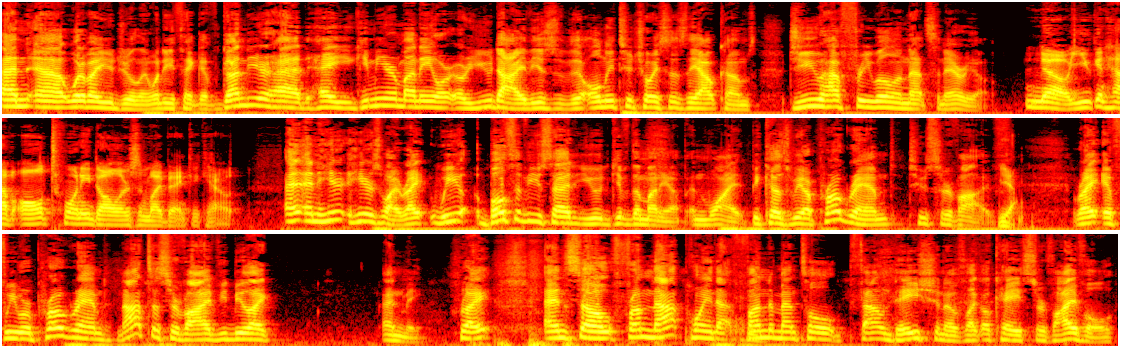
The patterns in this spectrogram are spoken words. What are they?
And uh, what about you, Julian? What do you think? If gun to your head, hey, you give me your money or, or you die, these are the only two choices, the outcomes. Do you have free will in that scenario? No, you can have all twenty dollars in my bank account. And, and here, here's why, right? We both of you said you would give the money up, and why? Because we are programmed to survive. Yeah. Right. If we were programmed not to survive, you'd be like, "End me." Right. And so from that point, that fundamental foundation of like, okay, survival,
